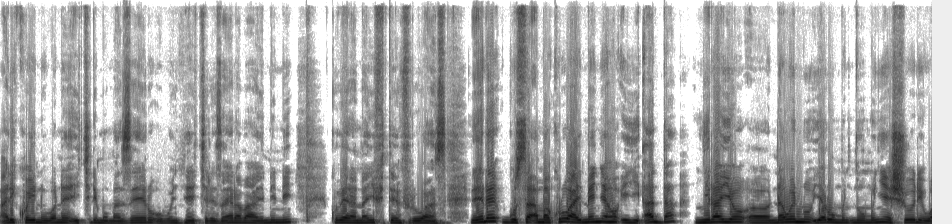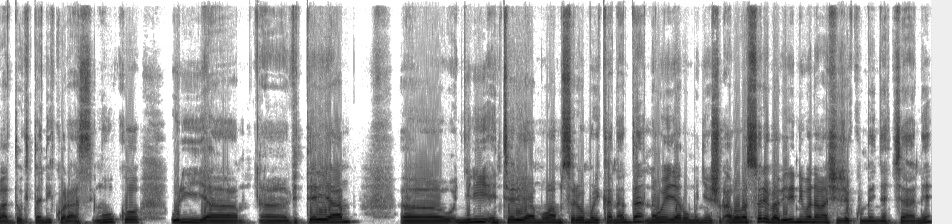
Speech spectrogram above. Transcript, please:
Ariko yino ubone ikiri mu mazeru ubu ntekereza yarabaye nini kubera na yo ifite influence. Rero gusa amakuru wayimenyaho iyi ada nyirayo uh, nawe ni umunyeshuri wa Dr. Nicolas nk'uko uriya uh, Viterium uh, nyiri Ethereum wa musore wo muri Canada nawe yari umunyeshuri. Aba basore babiri nibo nabashije kumenya cyane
